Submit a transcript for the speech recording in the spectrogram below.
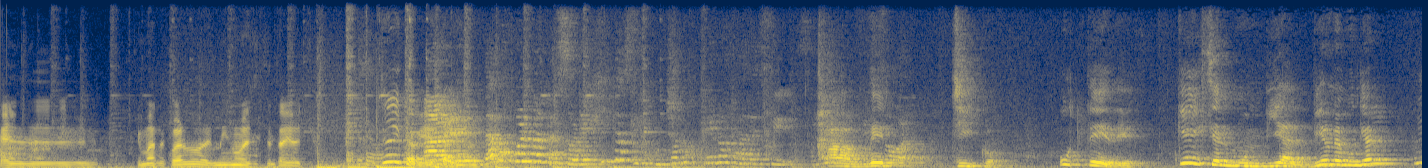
El que más recuerdo es 1978. Sí, está bien, está bien. Damos vuelta a las orejitas y escuchamos qué nos va a decir. A ver, chicos, ustedes, ¿qué es el mundial? ¿Vieron el mundial? Sí.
